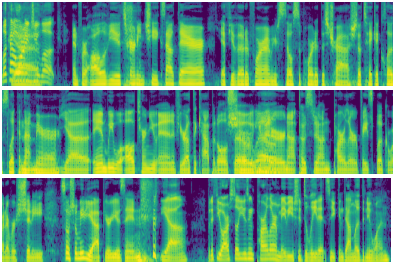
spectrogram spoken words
Look how Yeah. orange you look. And for all of you turning cheeks out there, if you voted for him, you're still supported this trash. So take a close look in that mirror. Yeah, and we will all turn you in if you're at the Capitol. So Sure you better not post it on Parler, Facebook, or whatever shitty social media app you're using. Yeah. But if you are still using Parler, maybe you should delete it so you can download the new one.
